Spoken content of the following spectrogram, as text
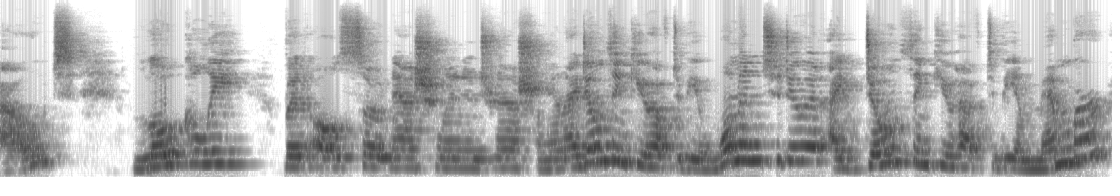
out locally, but also nationally and internationally. And I don't think you have to be a woman to do it. I don't think you have to be a member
